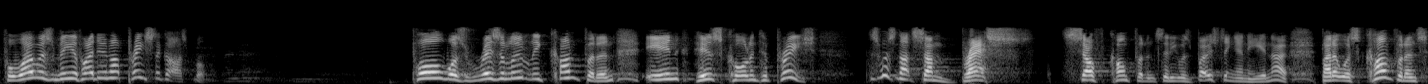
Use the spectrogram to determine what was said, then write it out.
For woe is me if I do not preach the gospel. Paul was resolutely confident in his calling to preach. This was not some brash self confidence that he was boasting in here, no. But it was confidence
